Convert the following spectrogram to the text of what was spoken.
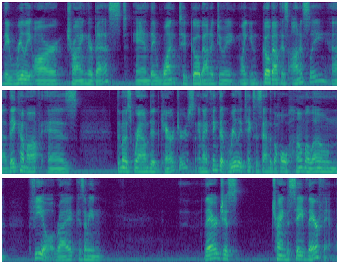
they really are trying their best, and they want to go about it doing like go about this honestly. Uh, they come off as the most grounded characters, and I think that really takes us out of the whole Home Alone feel, right? Because I mean, they're just trying to save their family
